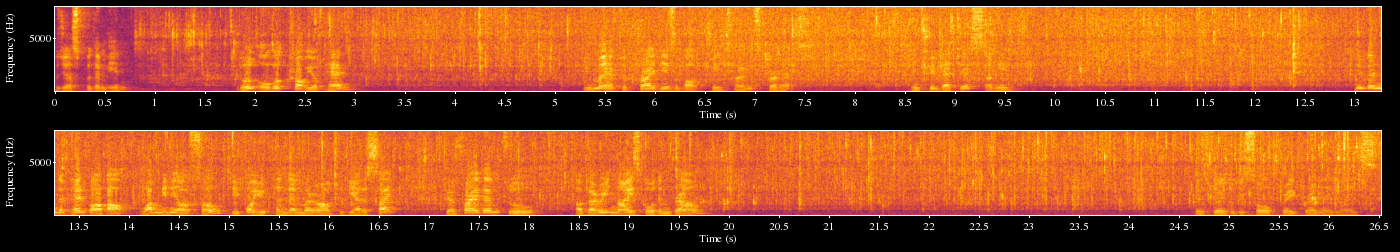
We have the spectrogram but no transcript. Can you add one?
So just put them in. Don't overcrowd your pan. You might have to fry this about three times perhaps. In three batches, I mean. Leave them in the pan for about one minute or so before you turn them around to the other side. You'll fry them to a very nice golden brown. It's going to be so fragrant and nice.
